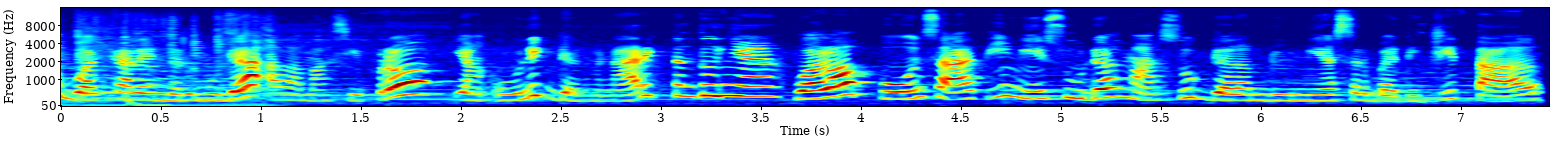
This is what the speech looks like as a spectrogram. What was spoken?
membuat kalender muda ala Maxi Pro yang unik dan menarik tentunya. Walaupun saat ini sudah masuk dalam dunia serba digital,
